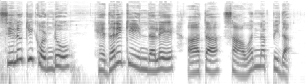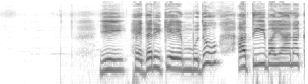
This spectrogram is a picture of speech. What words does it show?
ಸಿಲುಕಿಕೊಂಡು ಹೆದರಿಕೆಯಿಂದಲೇ ಆತ ಸಾವನ್ನಪ್ಪಿದ. ಈ ಹೆದರಿಕೆ ಎಂಬುದು ಅತಿ ಭಯಾನಕ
